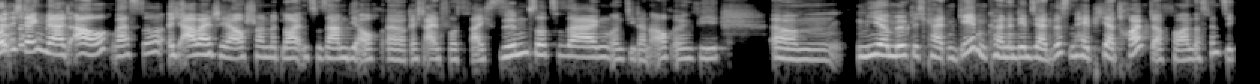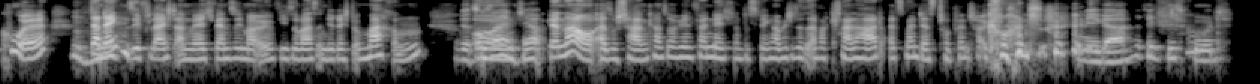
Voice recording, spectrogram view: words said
Und ich denke mir halt auch, weißt du, ich arbeite ja auch schon mit Leuten zusammen, die auch äh, recht einflussreich sind sozusagen und die dann auch irgendwie ähm, mir Möglichkeiten geben können, indem sie halt wissen, hey, Pia träumt davon, das findet sie cool, mhm. dann denken sie vielleicht an mich, wenn sie mal irgendwie sowas in die Richtung machen. Wird so und sein, ja. Genau, also schaden kann es auf jeden Fall nicht. Und deswegen habe ich das jetzt einfach knallhart als mein Desktop-Hintergrund. Mega, richtig gut.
